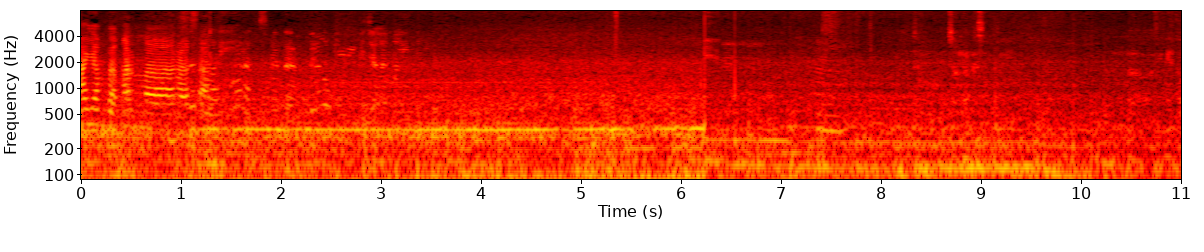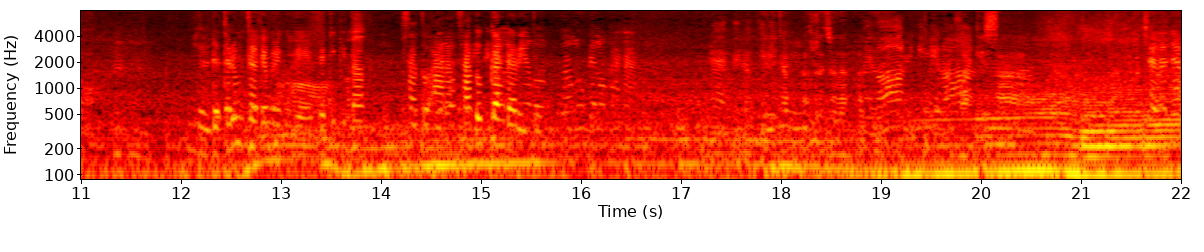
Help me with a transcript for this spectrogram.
Ayam bakar Larasati. Setelah 200 meter, belok kiri ke Jalan Meliti. Hmm. jalannya sepi nah ini toh Udah terus jalan berikutnya. Jadi kita satu arah, satu gang dari itu. Lalu belok kanan. Belok ini kiri kan ada jalan Jalannya,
